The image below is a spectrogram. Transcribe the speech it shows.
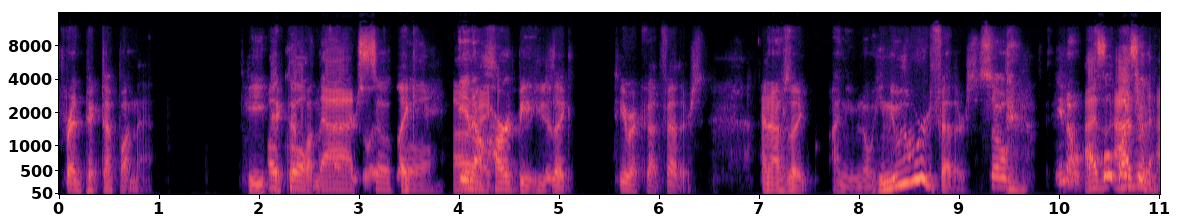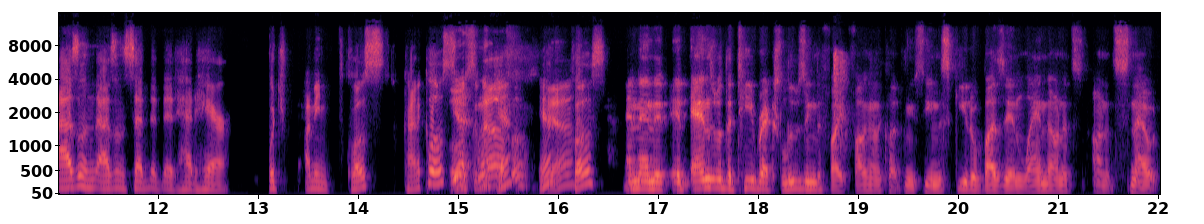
Fred picked up on that. He Oh, picked cool. up on the That's feathers. so like, cool. like in All a heartbeat, he was like, T-Rex got feathers. And I was like, I didn't even know he knew the word feathers. So, you know, a As whole bunch Aslan, of- Aslan, Aslan said that it had hair, which I mean, close, kind of close. Close Yeah, enough. Yeah, Yeah. close. and then it, it ends with the T-Rex losing the fight, falling on the cliff, and you see a mosquito buzz in, land on its on its snout,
